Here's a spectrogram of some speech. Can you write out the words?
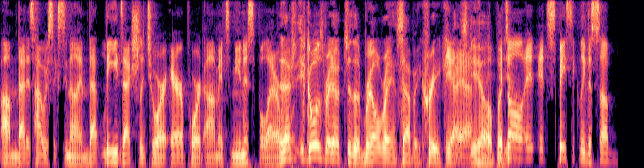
Um, that is Highway 69. That leads actually to our airport. Um, it's a municipal airport. it actually it goes right out to the railway in Saprae Creek yeah, yeah. Ski Hill, but it's yeah. all it, it's basically the sub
